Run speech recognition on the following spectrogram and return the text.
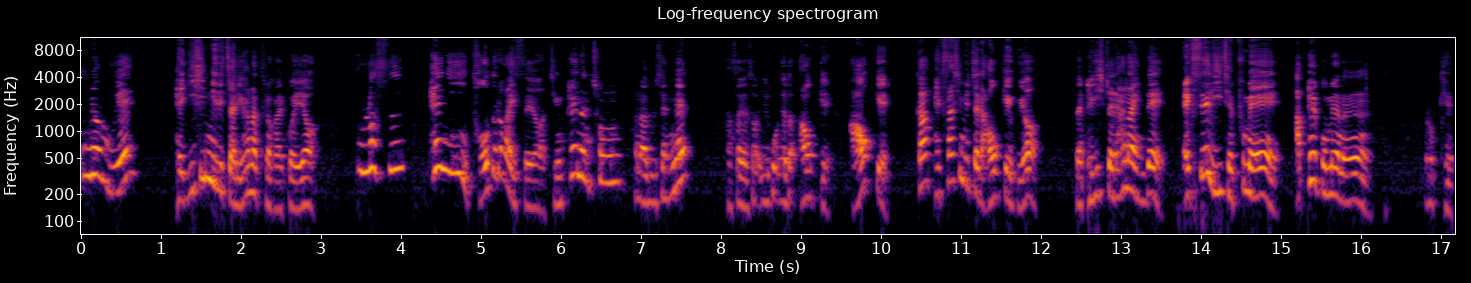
후면부에 120ml짜리 하나 들어갈 거예요. 플러스 펜이 더 들어가 있어요. 지금 펜은 총 하나, 둘, 셋, 넷, 다섯, 여섯, 일곱, 여덟, 아홉 개. 아홉 개가 140ml짜리 아홉 개고요. 그다음에 120짜리 하나인데 엑셀 이 제품에 앞에 보면은 이렇게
